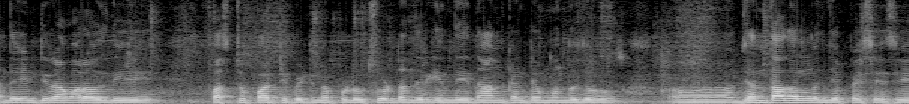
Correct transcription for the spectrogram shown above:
అంటే ఎన్టీ రామారావుది ఫస్ట్ పార్టీ పెట్టినప్పుడు చూడడం జరిగింది. దానికంటే ముందు జనతాదళ్ అని చెప్పేసేసి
